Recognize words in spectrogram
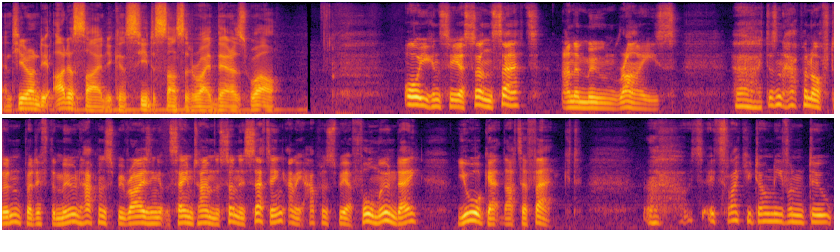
and here on the other side, you can see the sunset right there as well. Or you can see a sunset and a moon rise. it doesn't happen often, but if the moon happens to be rising at the same time the sun is setting, and it happens to be a full moon day, you will get that effect. it's, it's like you don't even do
